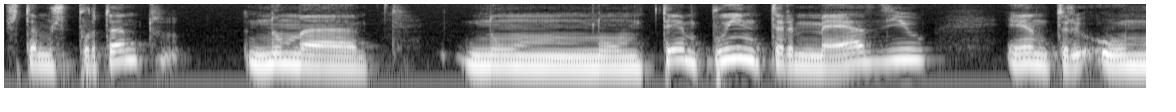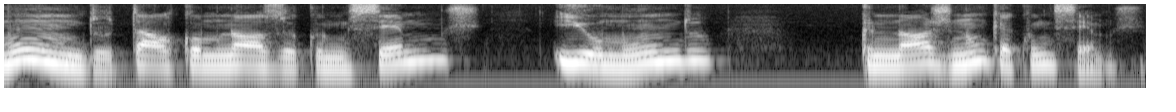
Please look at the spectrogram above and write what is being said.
Estamos, portanto, numa, num, num tempo intermédio entre o mundo tal como nós o conhecemos e o mundo que nós nunca conhecemos.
